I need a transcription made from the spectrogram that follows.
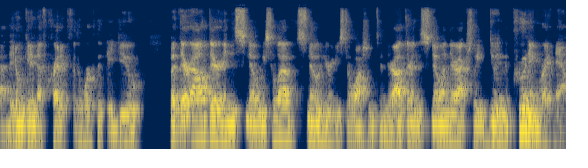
uh, they don't get enough credit for the work that they do. But they're out there in the snow. We still have snow here in Eastern Washington. They're out there in the snow and they're actually doing the pruning right now.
